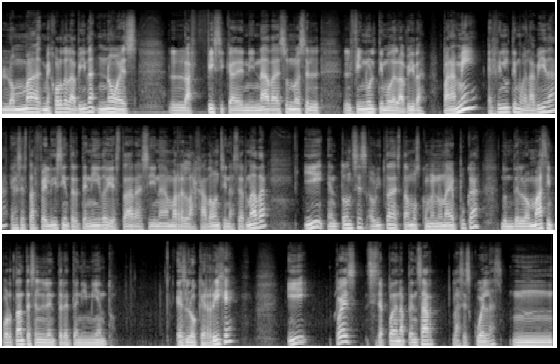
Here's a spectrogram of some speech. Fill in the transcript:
lo más mejor de la vida no es la física ni nada, eso no es el, el fin último de la vida. Para mí, el fin último de la vida es estar feliz y entretenido y estar así nada más relajadón sin hacer nada Y entonces ahorita estamos como en una época donde lo más importante es el entretenimiento. Es lo que rige y pues si se pueden a pensar, las escuelas mm,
